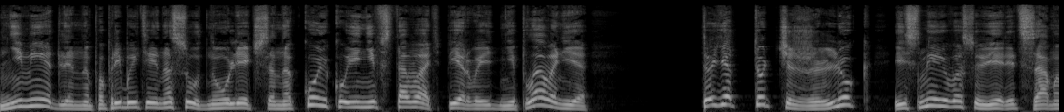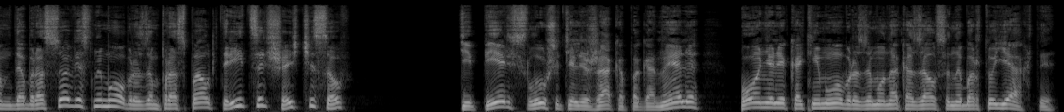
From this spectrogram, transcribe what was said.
немедленно по прибытии на судно улечься на койку и не вставать первые дни плавания, то я тотчас же лег и, смею вас уверить, самым добросовестным образом проспал 36 часов. Теперь слушатели Жака Паганеля поняли, каким образом он оказался на борту яхты.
